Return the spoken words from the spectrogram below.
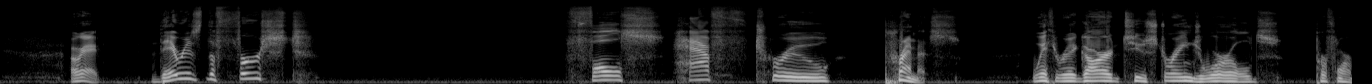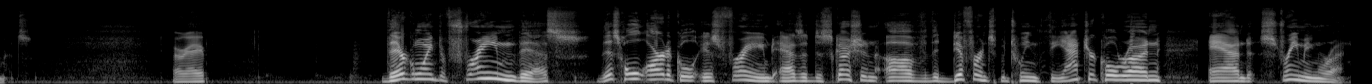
Okay, there is the first false, half true premise with regard to Strange Worlds performance. Okay. They're going to frame this. This whole article is framed as a discussion of the difference between theatrical run and streaming run.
